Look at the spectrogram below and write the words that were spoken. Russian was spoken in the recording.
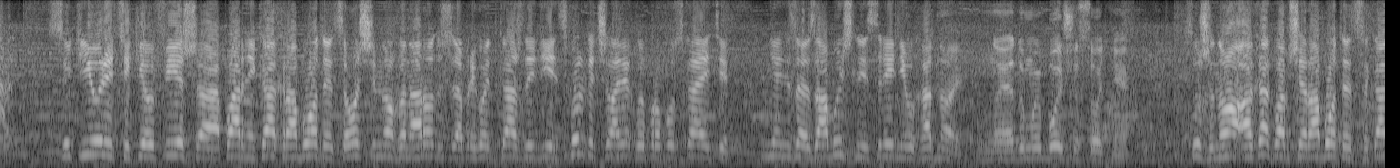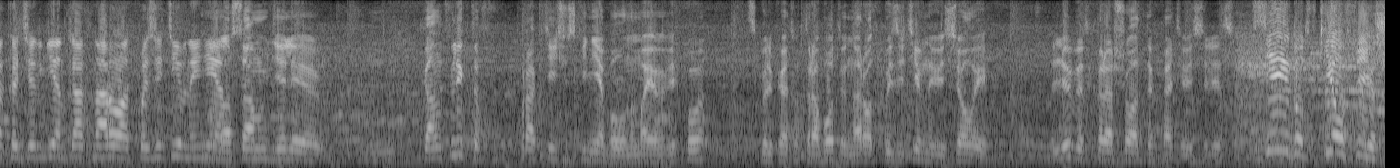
Security, Killfish, а, парни, как работается? Очень много народу сюда приходит каждый день. Сколько человек вы пропускаете, я не знаю, за обычный и средний выходной? Ну, я думаю, больше сотни. Слушай, ну а как вообще работается? Как контингент, как народ? Позитивный, Ну, нет? на самом деле, конфликтов практически не было на моем веку. Сколько я тут работаю, народ позитивный, веселый. Любит хорошо отдыхать и веселиться. Все идут в Killfish.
